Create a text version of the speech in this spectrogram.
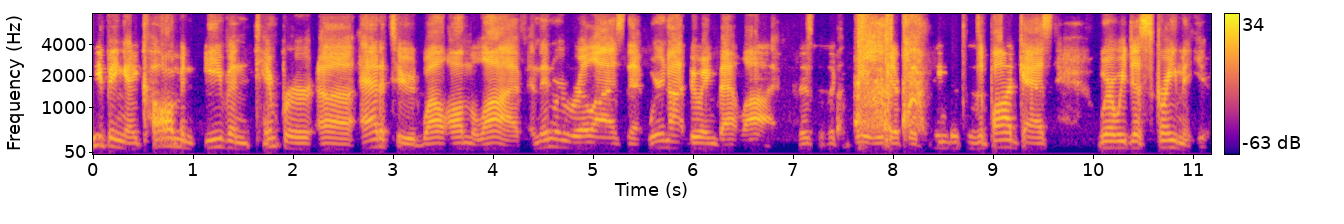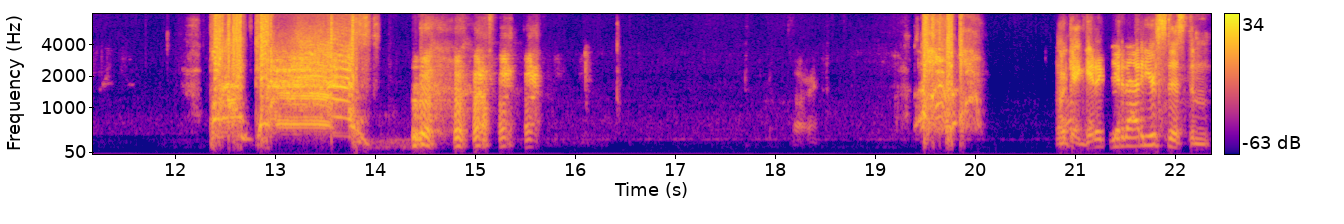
keeping a calm and even temper uh, attitude while on the live, and then we realized that we're not doing that live. This is a completely different thing. This is a podcast where we just scream at you. podcast. Okay, get it get it out of your system.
